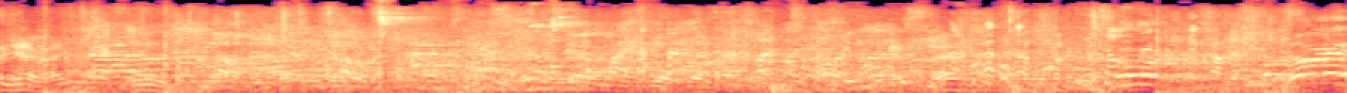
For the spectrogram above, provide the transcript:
yeah, right. Good Sorry.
